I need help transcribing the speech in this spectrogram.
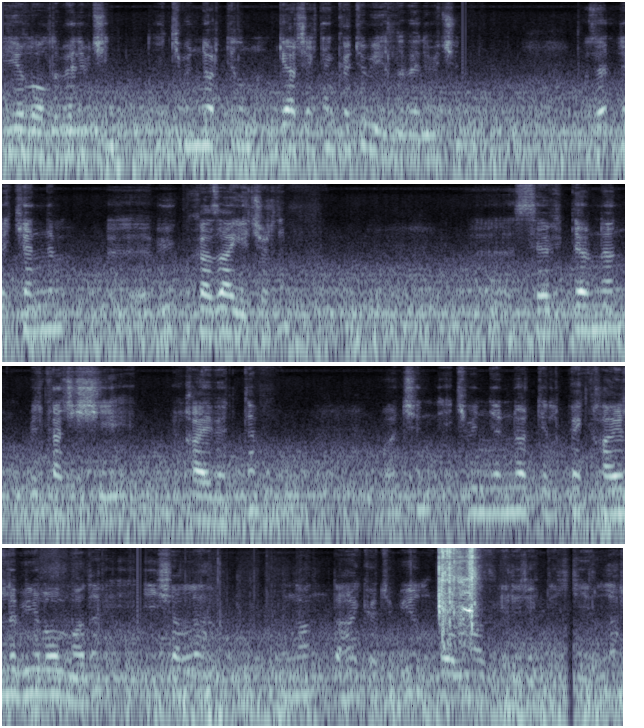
bir yıl oldu benim için. 2004 yıl gerçekten kötü bir yıldı benim için. Özellikle kendim büyük bir kaza geçirdim. Sevdiklerimden birkaç kişiyi kaybettim. Onun için 2024 yılı pek hayırlı bir yıl olmadı. İnşallah bundan daha kötü bir yıl olmaz gelecekteki yıllar.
